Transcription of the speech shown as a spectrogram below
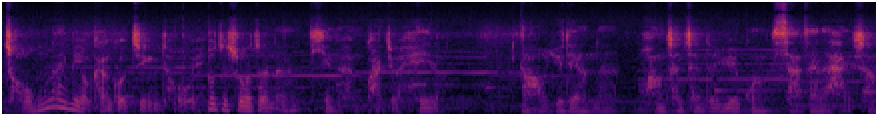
从来没有看过尽头。”哎，说着说着呢，天很快就黑了，然后月亮呢，黄澄澄的月光洒在了海上。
